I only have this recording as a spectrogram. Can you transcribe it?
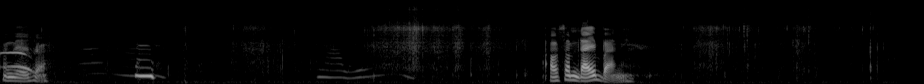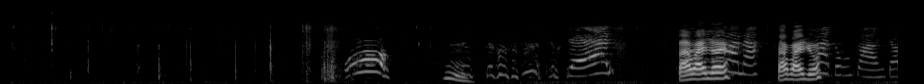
อันดียวจ้ะหน้าเลยเอาซ้ำได้บ้านี่ โอ้ อืมจุกแกนปลาไว้เลยปลาไว้ดูหน้าตรงกลางกั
